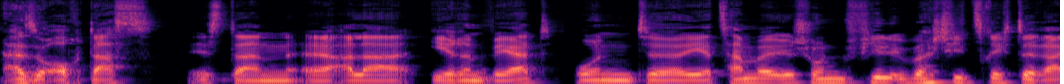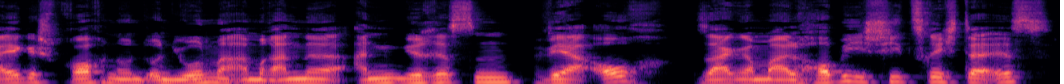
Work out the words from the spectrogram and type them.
Also auch das ist dann äh, aller Ehren wert. Und äh, jetzt haben wir schon viel über Schiedsrichterei gesprochen und Union mal am Rande angerissen. Wer auch sagen wir mal, Hobby-Schiedsrichter ist,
